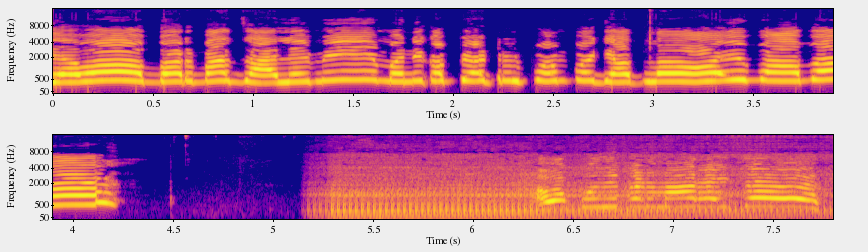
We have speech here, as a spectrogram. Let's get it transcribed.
देवा बरबाद झाले मी. म्हणे का पेट्रोल पंप घेतला. आई बाबा. अहो कोणीकडे मारायचं?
